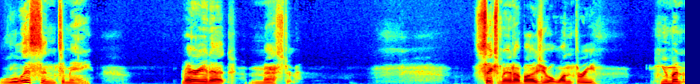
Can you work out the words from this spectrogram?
listen to me. Marionette Master. Six mana buys you a 1 3 human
